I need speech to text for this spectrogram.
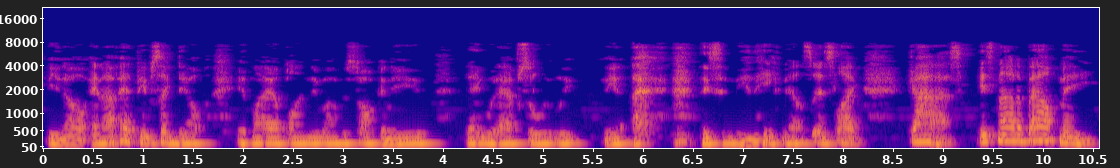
you know, and I've had people say, Dale, if my upline knew I was talking to you, they would absolutely, you know, they send me an email. So it's like, guys, it's not about me.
